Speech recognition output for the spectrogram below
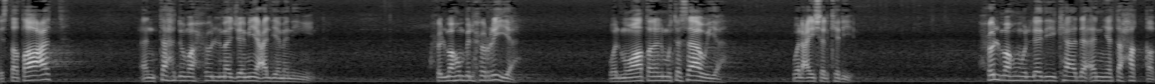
استطاعت أن تهدم حلم جميع اليمنيين. حلمهم بالحرية والمواطنة المتساوية والعيش الكريم. حلمهم الذي كاد أن يتحقق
